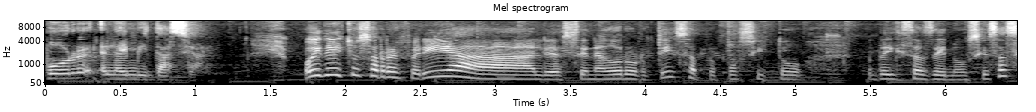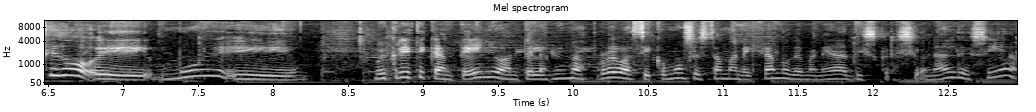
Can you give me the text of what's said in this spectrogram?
por la invitación. Hoy de hecho se refería al senador Ortiz a propósito de esas denuncias. Ha sido eh, muy, eh, muy crítica ante ello, ante las mismas pruebas y cómo se está manejando de manera discrecional, decía.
